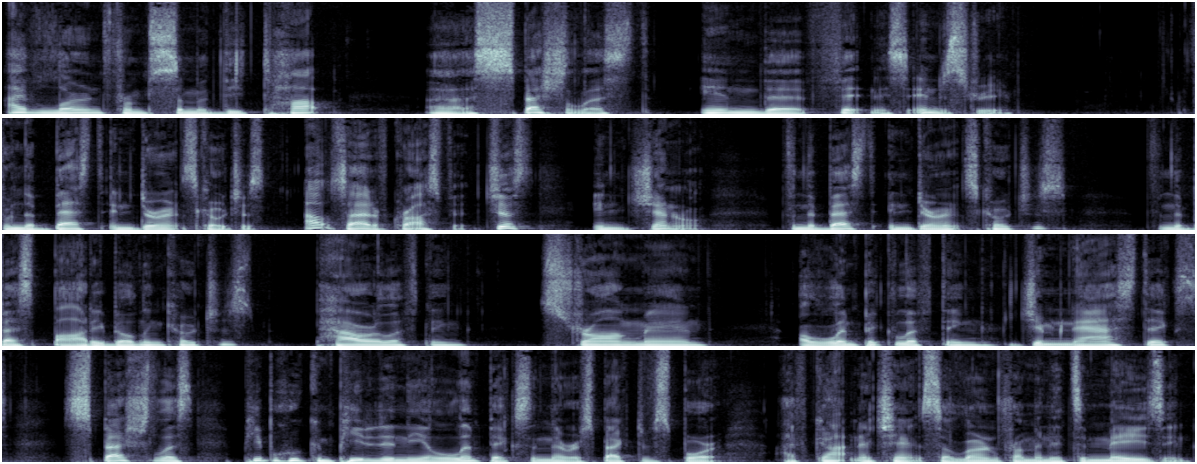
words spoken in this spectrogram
I've learned from some of the top uh, specialists in the fitness industry, from the best endurance coaches outside of CrossFit, just in general, from the best endurance coaches, from the best bodybuilding coaches, powerlifting, strongman, Olympic lifting, gymnastics, specialists, people who competed in the Olympics in their respective sport, I've gotten a chance to learn from, and it's amazing.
